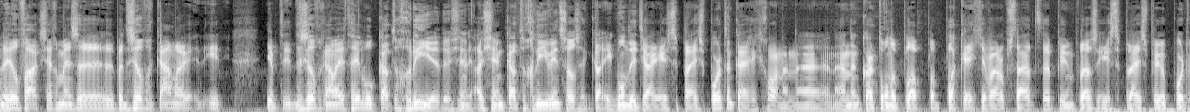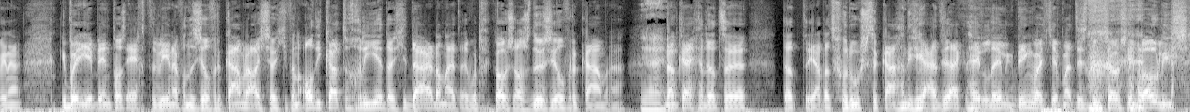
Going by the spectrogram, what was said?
Heel vaak zeggen mensen, bij de zilveren camera... Je hebt, de zilveren camera heeft een heleboel categorieën. Dus als je een categorie wint, zoals ik, ik won dit jaar eerste prijs sport... dan krijg ik gewoon een, een, een kartonnen pla, pla, plaketje waarop staat... Uh, Pim Pras, eerste prijs sportwinnaar. Je, je, bent pas echt de winnaar van de zilveren camera... als je, dat je van al die categorieën, dat je daar dan uit wordt gekozen als de zilveren camera. Ja, dan krijg je dat... Uh, dat, ja, dat verroeste camera. Ja, het is eigenlijk een heel lelijk ding wat je hebt, maar het is natuurlijk zo symbolisch.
